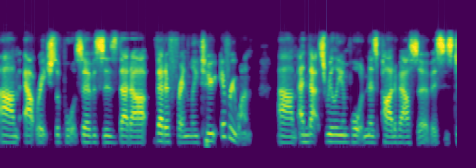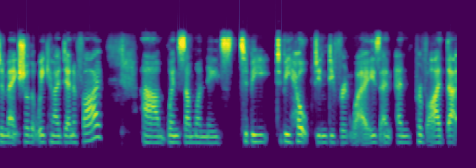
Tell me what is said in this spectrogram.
um, outreach support services that are that are friendly to everyone. Um, and that's really important as part of our service is to make sure that we can identify um, when someone needs to be to be helped in different ways and and provide that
